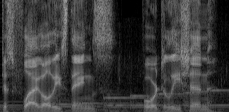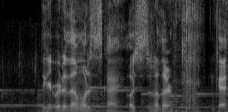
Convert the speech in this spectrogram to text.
just flag all these things for deletion to get rid of them. What is this guy? Oh, it's just another... okay.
